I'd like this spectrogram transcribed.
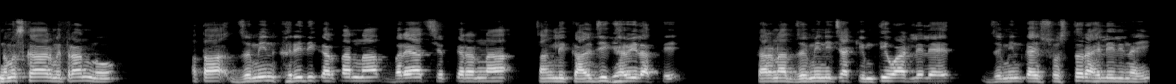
नमस्कार मित्रांनो. आता जमीन खरेदी करताना बऱ्याच शेतकऱ्यांना चांगली काळजी घ्यावी लागते. कारण आज जमिनीच्या किमती वाढलेल्या आहेत. जमीन काही स्वस्त राहिलेली नाही.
